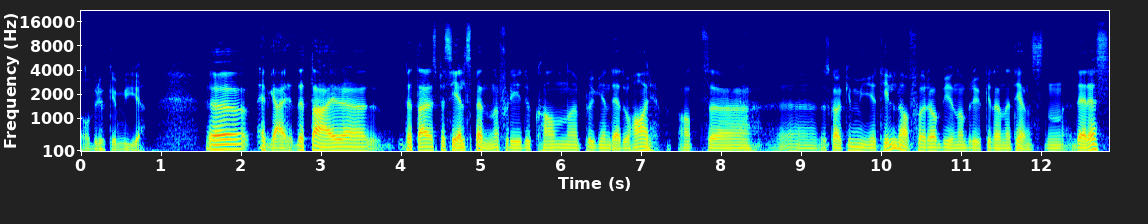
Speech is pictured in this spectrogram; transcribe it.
å bruke mye. Uh, Edgeir, dette er, dette er, spesielt spennende fordi du kan plugge inn det du har. At Det skal jo ikke mye til da, for å begynne å bruke denne tjenesten deres.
